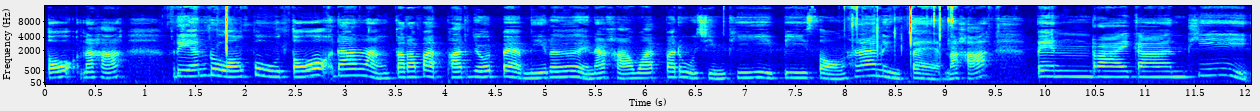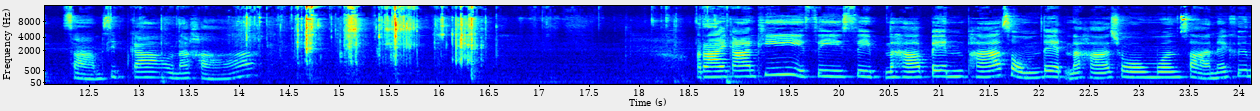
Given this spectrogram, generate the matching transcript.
โต๊ะนะคะ เหรียญหลวงปู่โต๊ะ ด้านหลังตรปัดพัดยศแบบนี้เลยนะคะ วัดประดู่ชิมพีปี 2518 นะคะ เป็นรายการที่ 39 นะคะ รายการที่ 40 นะคะ เป็นพระสมเด็จนะคะชว์มวลสารให้ขึ้น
